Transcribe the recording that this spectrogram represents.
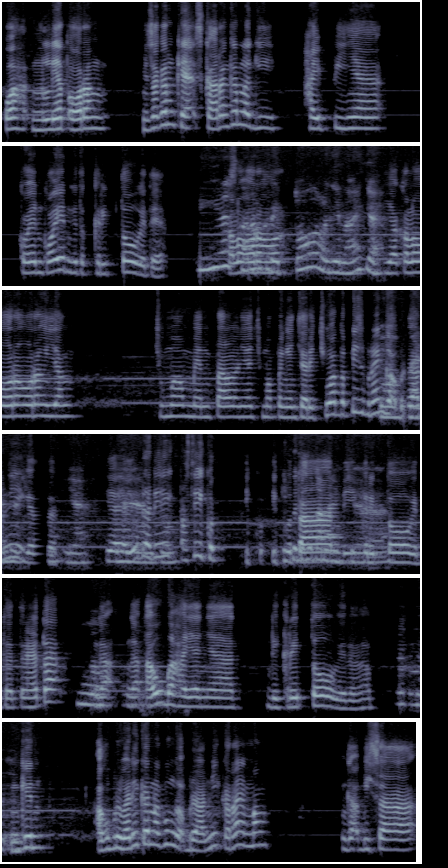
wah ngelihat orang misalkan kayak sekarang kan lagi hype-nya koin-koin gitu, kripto gitu ya. iya Kalau orang- kripto lagi naik ya Ya kalau orang-orang yang cuma mentalnya cuma pengen cari cuan tapi sebenarnya nggak Oh, berani pede. gitu. Iya. Ya Iya, udah dia betul. pasti ikut ikut ikutan di aja. kripto gitu. Ternyata nggak nggak tahu bahayanya di kripto gitu. Mm-mm. Mungkin aku pribadi kan aku nggak berani karena emang nggak bisa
